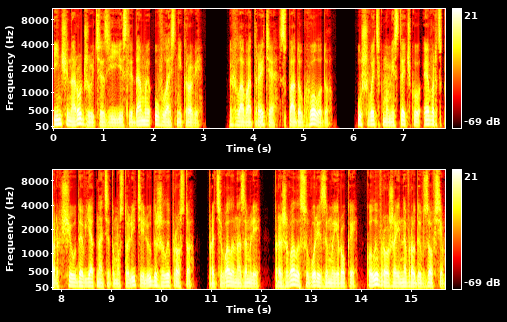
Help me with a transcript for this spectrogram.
інші народжуються з її слідами у власній крові. Глава 3. Спадок голоду. У шведському містечку Еверцберг ще у 19 столітті люди жили просто, працювали на землі, переживали суворі зими й роки, коли врожай не вродив зовсім.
